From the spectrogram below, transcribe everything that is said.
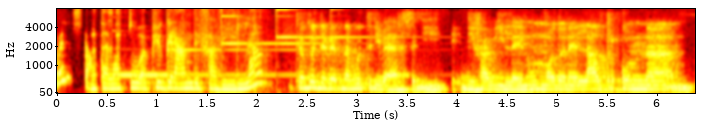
Qual è stata la tua più grande favilla? Credo di averne avute diverse di, di faville, in un modo o nell'altro, con eh,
